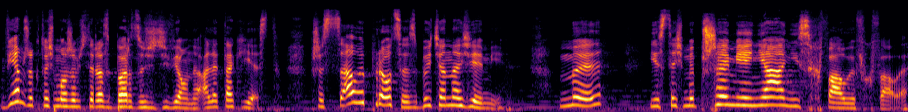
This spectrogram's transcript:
Wiem, że ktoś może być teraz bardzo zdziwiony, ale tak jest. Przez cały proces bycia na Ziemi, my jesteśmy przemieniani z chwały w chwałę.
